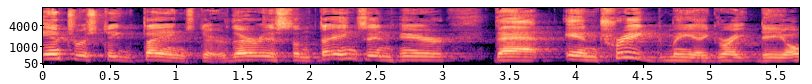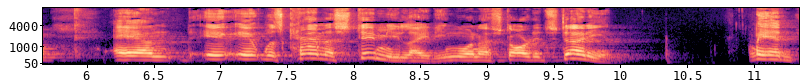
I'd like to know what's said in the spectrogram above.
interesting things there. There is some things in here that intrigued me a great deal and it, it was kind of stimulating when I started studying. And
